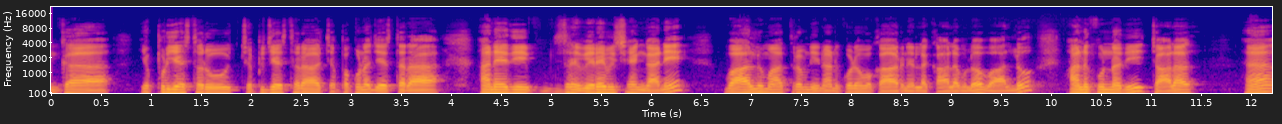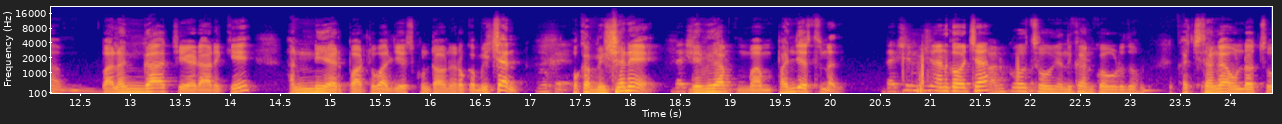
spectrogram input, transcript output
ఇంకా ఎప్పుడు చేస్తారు? చెప్పి చేస్తారా? చెప్పకుండా చేస్తారా? అనేది వేరే విషయం కానీ వాళ్ళు మాత్రం నేను అనుకోవడం ఒక ఆరు నెలల కాలంలో వాళ్ళు అనుకున్నది చాలా బలంగా చేయడానికి అన్ని ఏర్పాట్లు వాళ్ళు చేసుకుంటా ఉన్నారు. ఒక మిషన్. ఒక మిషనే దీని మీద పనిచేస్తున్నది. దక్షిణ మిషన్ అనుకోవచ్చా? అనుకోవచ్చు. ఎందుకు అనుకోకూడదు? ఖచ్చితంగా ఉండొచ్చు.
